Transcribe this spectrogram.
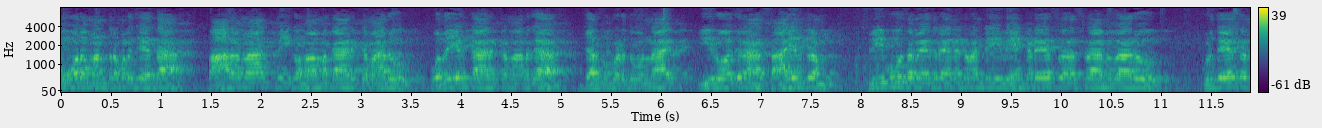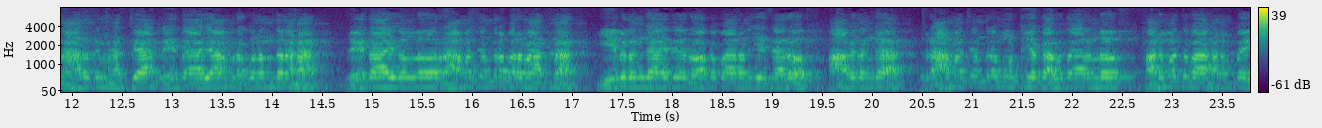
మూల మంత్రముల చేత పారమాత్మిక హోమ కార్యక్రమాలు ఉదయం కార్యక్రమాలుగా జరపబడుతూ ఉన్నాయి. ఈ రోజున సాయంత్రం శ్రీభూ సమేతుడైనటువంటి వెంకటేశ్వర స్వామి వారు కృతేత నారసింహత్య త్రేతాయాం రఘునందన. త్రేతాయుగంలో రామచంద్ర పరమాత్మ ఏ విధంగా అయితే లోకపాలన చేశారో ఆ విధంగా రామచంద్రమూర్తి యొక్క అవతారంలో హనుమత వాహనంపై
